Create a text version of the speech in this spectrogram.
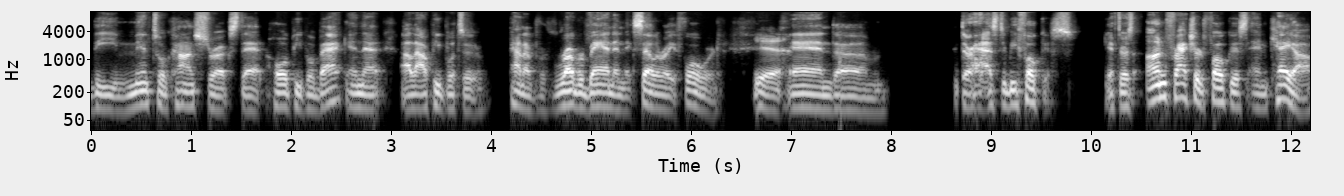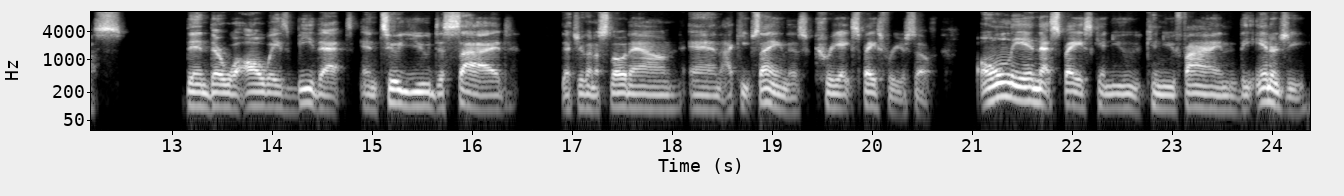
the mental constructs that hold people back and that allow people to kind of rubber band and accelerate forward. Yeah. And um, there has to be focus. If there's unfractured focus and chaos, then there will always be that until you decide that you're going to slow down. And I keep saying this create space for yourself only in that space can you can you find the energy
